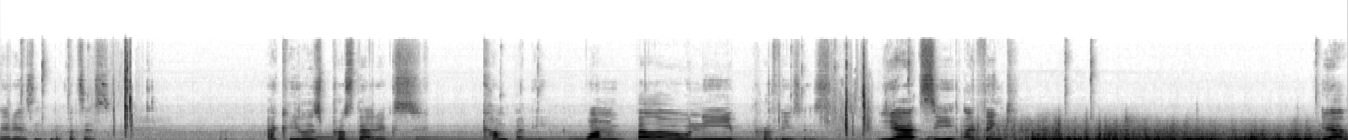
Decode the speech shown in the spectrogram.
it isn't. What's this? Achilles Prosthetics Company. One below knee prosthesis. Yeah, see, I think... Yeah,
